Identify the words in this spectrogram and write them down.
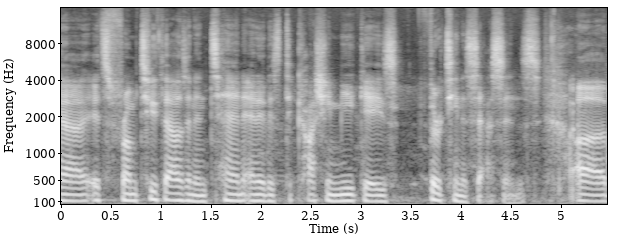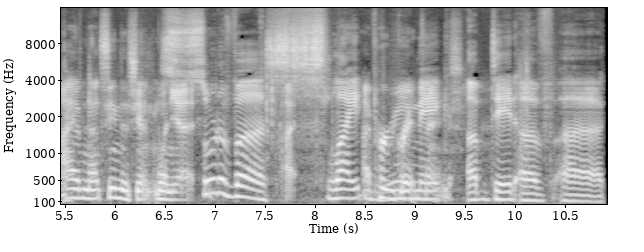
Uh, it's from 2010 and it is Takashi Miike's 13 Assassins. I have not seen this yet, one yet. Sort of a slight I've heard remake update of uh,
